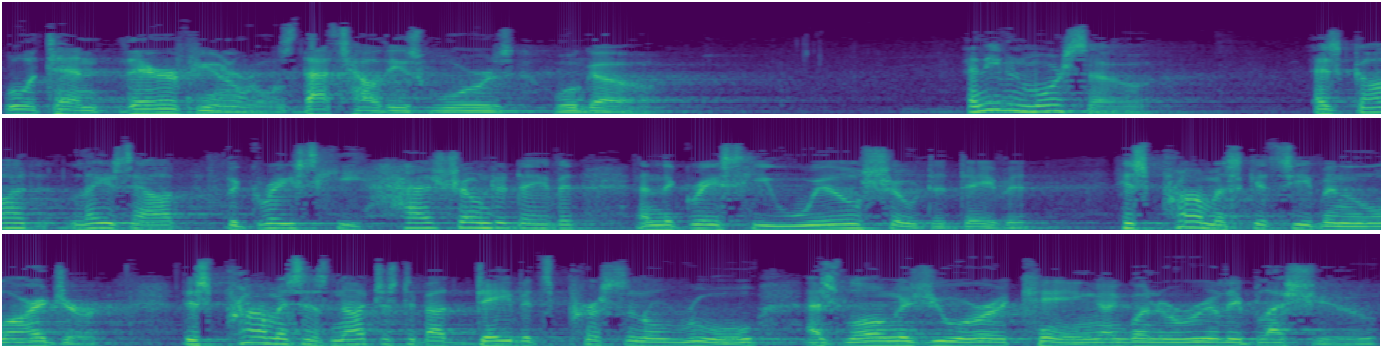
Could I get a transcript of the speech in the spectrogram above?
will attend their funerals. That's how these wars will go. And even more so, as God lays out the grace he has shown to David and the grace he will show to David, his promise gets even larger. This promise is not just about David's personal rule, as long as you are a king, I'm going to really bless you,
